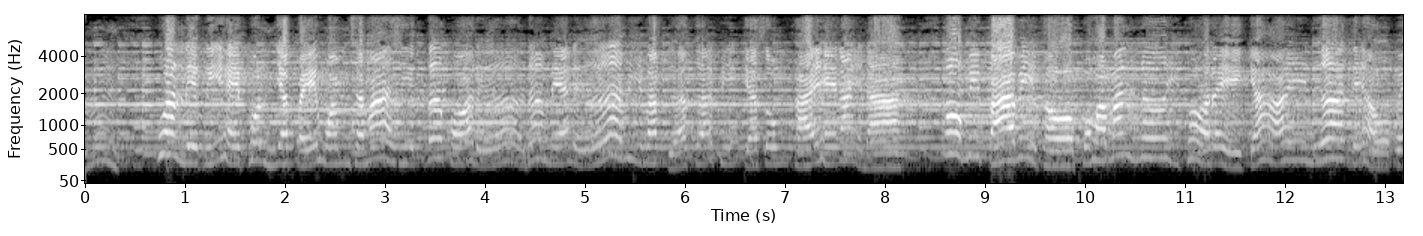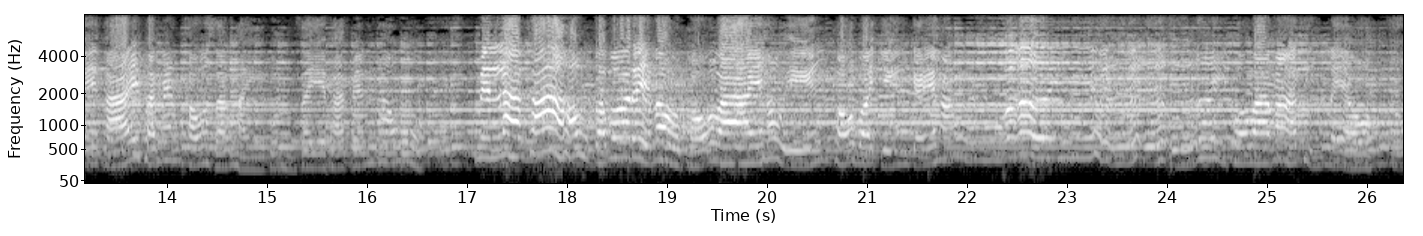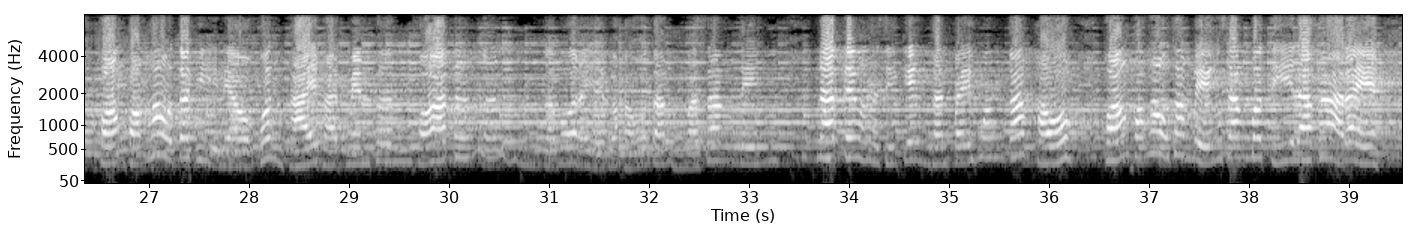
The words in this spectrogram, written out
ควรเลียกหนีให้พ้นอย่าไปหวมสมาชิกเด้อพอเด้อเด้อแม่เด้อมีมะเขือเกลือพริกจะส่งขายให้นายด่าเฮามีปลามีเขาพอมันเลยพ่อได้จ่ายเหลือแต่เฮาไปขายพระแม่งเขาสั่งให้คนใส่ผ้าเป็นเฮาแม่นราคาเฮาก็บ่ได้เว้าเขาวายเฮา เองเขาบ่เจงใจเฮาเอ้ยเพราะว่ามาถึงแล้ว ของของเฮาตะพี่แล้วคนขายผัดแม่นเพิ่นขอตึงเงินก็บ่ได้เพราะเขาตั้งว่าสั่งต็งนาแต่มือสิเก่งกันไปห่วมกับเขา ของของเขาทำเองสั่งบ่ตีราคาได้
